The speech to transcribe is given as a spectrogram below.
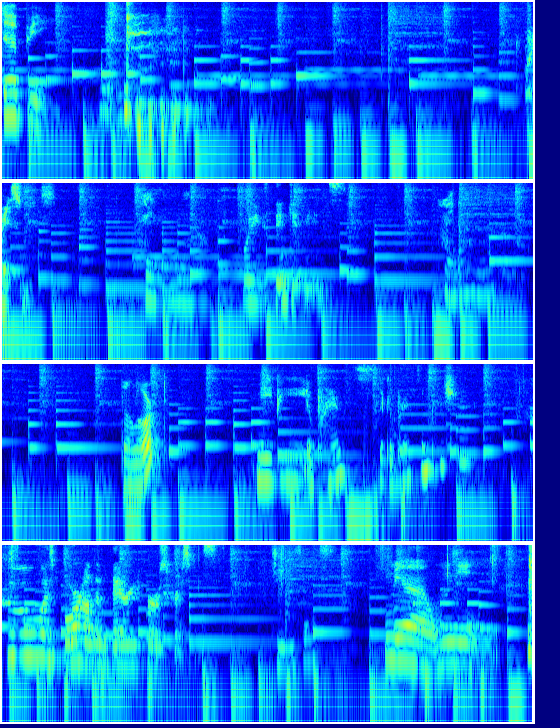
Debbie. Christmas. I don't know. What do you think it means? The Lord? Maybe a prince? Like a prince, I'm pretty sure. Who was born on the very first Christmas? Jesus. No, me.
